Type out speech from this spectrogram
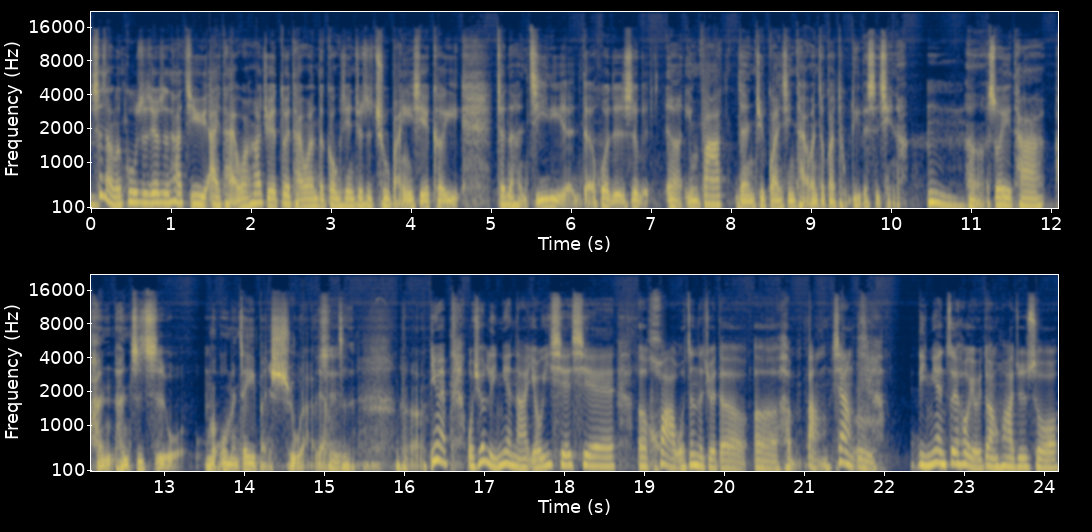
社长的故事就是他基于爱台湾，他觉得对台湾的贡献就是出版一些可以真的很激励人的，或者是呃引发人去关心台湾这块土地的事情啊。嗯嗯，所以他很很支持我我们我们这一本书啦，这样子。嗯因为我觉得里面呢有一些些呃话，我真的觉得呃很棒，像。里面最后有一段话，就是说，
